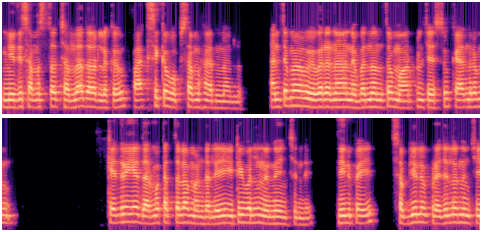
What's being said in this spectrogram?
నిధి సంస్థ చందాదారులకు పాక్షిక ఉపసంహరణలు. అంతిమ వివరణ నిబంధనలతో మార్పులు చేస్తూ కేంద్రం కేంద్రీయ ధర్మకర్తల మండలి ఇటీవల నిర్ణయించింది. దీనిపై సభ్యులు ప్రజల నుంచి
